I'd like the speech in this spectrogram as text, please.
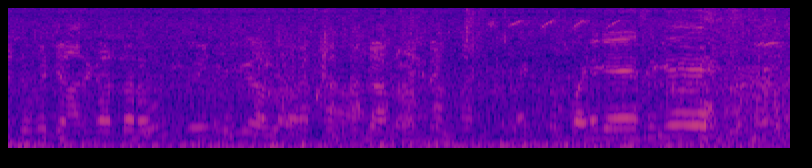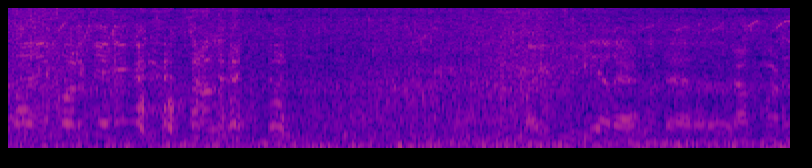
ਨੂੰ ਕੋਈ ਯਾਦ ਕਰਦਾ ਰਹੂਗੀ ਕੋਈ ਨਹੀਂ ਗੱਲ ਆ ਚੱਲ ਇੱਕ ਬੜ ਗਏ ਸੀਗੇ ਭਾਜੀ ਮੁੜ ਕੇ ਨਹੀਂ ਚੱਲ ਬਾਈ ਠੀਕ ਆ ਰਹਿਣ ਦੋ ਟਾਇਰ ਚੱਲ ਮਾੜਾ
